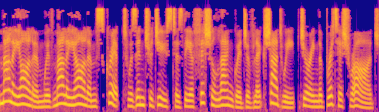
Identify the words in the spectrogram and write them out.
Malayalam with Malayalam script was introduced as the official language of Lakshadweep during the British Raj.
